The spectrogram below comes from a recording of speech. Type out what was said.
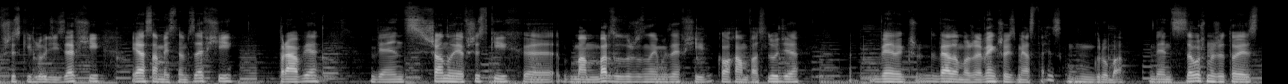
wszystkich ludzi ze wsi. Ja sam jestem ze wsi, prawie, więc szanuję wszystkich. e, Mam bardzo dużo znajomych ze wsi, kocham was ludzie. Wi- wiadomo, że większość z miasta jest gruba, więc załóżmy, że to jest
